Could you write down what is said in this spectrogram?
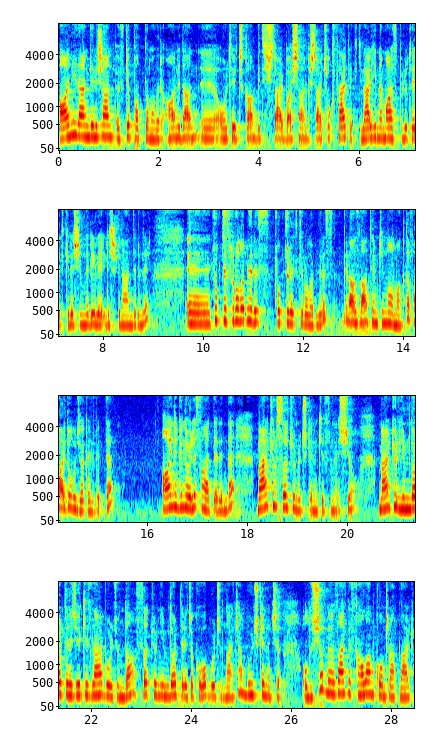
Aniden gelişen öfke patlamaları, aniden e, ortaya çıkan bitişler, başlangıçlar, çok sert etkiler yine Mars-Plüto etkileşimleriyle ilişkilendirilir. E, çok cesur olabiliriz, çok cüretkar olabiliriz. Biraz daha temkinli olmakta fayda olacak elbette. Aynı gün öğle saatlerinde Merkür-Satürn üçgeni kesinleşiyor. Merkür 24 derece ikizler burcunda, Satürn 24 derece kova burcundayken bu üçgen açı oluşuyor. Ve özellikle sağlam kontratlar,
